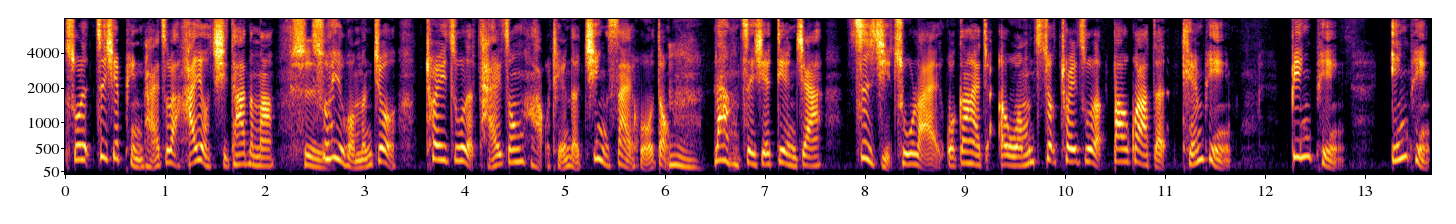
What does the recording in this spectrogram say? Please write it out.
除了这些品牌之外，还有其他的吗？是，所以我们就推出了台中好甜的竞赛活动，嗯，让这些店家自己出来。我刚才讲，呃，我们就推出了包括的甜品、冰品。饮品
